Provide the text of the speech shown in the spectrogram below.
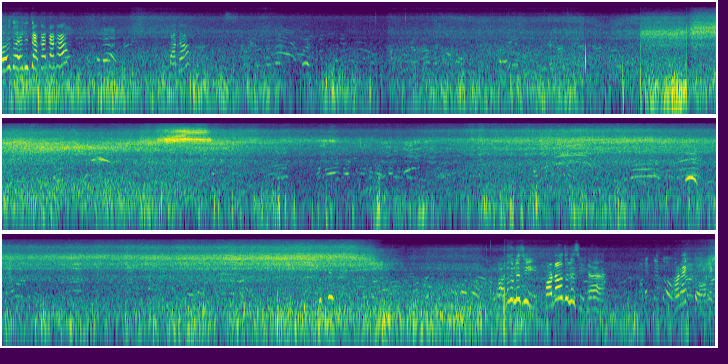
ওই তো এটি টাকা টাকা টাকা ফটো তুলেছি ফটোও তুলেছি হ্যাঁ অনেক তো অনেক।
